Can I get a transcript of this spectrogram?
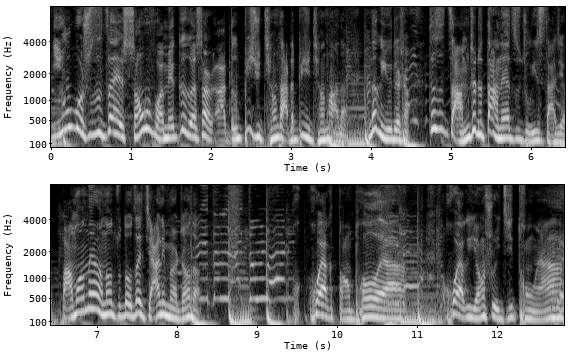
你如果说是在生活方面各个事儿啊，都必须听他的，必须听他的，那个有点啥。但是咱们这的大男子主义是咋的？把忙那样能做到，在家里面真的换个灯泡呀，换个饮水机桶呀，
